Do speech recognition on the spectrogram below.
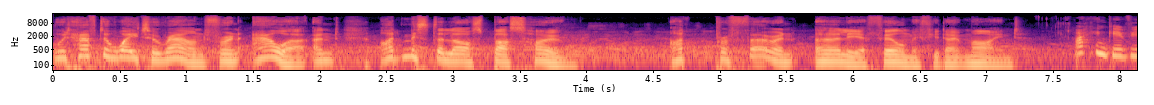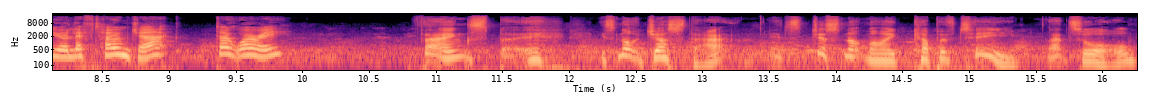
we'd have to wait around for an hour, and I'd miss the last bus home. I'd prefer an earlier film if you don't mind. I can give you a lift home, Jack. Don't worry. Thanks, but it's not just that. It's just not my cup of tea, that's all.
